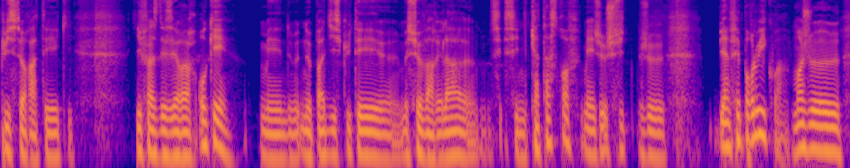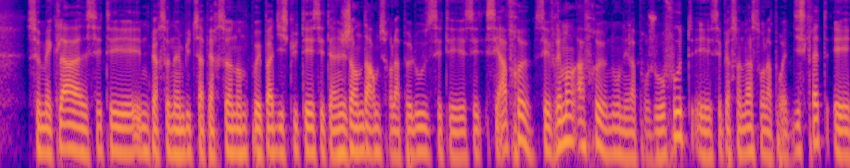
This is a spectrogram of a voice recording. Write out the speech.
puissent se rater, qu'ils fassent des erreurs. Ok, mais de, ne pas discuter, euh, Monsieur Varela, euh, c'est une catastrophe. Mais je, suis bien fait pour lui, quoi. Moi, je, ce mec-là, c'était une personne imbue de sa personne. On ne pouvait pas discuter. C'était un gendarme sur la pelouse. C'était, c'est affreux. C'est vraiment affreux. Nous, on est là pour jouer au foot et ces personnes-là sont là pour être discrètes. Et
